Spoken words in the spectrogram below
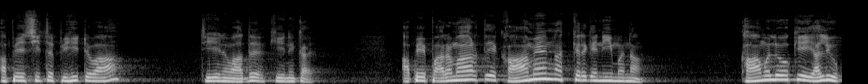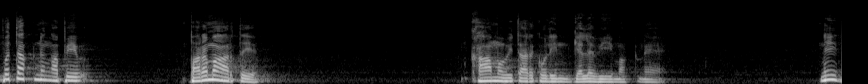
අපේ සිත පිහිටවා තියෙනවද කියන එකයි. අපේ පරමාර්ථයේ කාමයන් අත්කර ගැනීම නම් කාම ලෝකයේ යලි උපතක් නම් අපේ පරමාර්ථය කාම විතරක වලින් ගැලවීමක් නැහැ. නේද?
